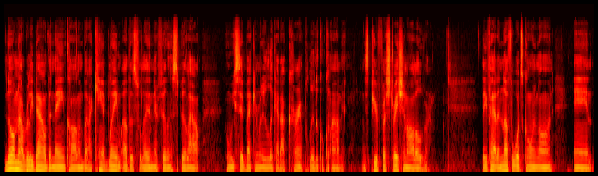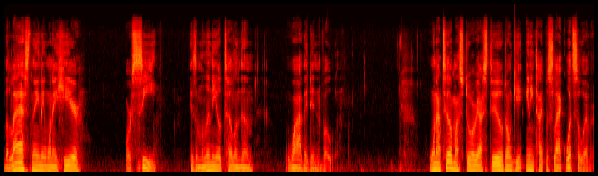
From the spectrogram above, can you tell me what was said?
No, I'm not really down with the name calling, but I can't blame others for letting their feelings spill out when we sit back and really look at our current political climate. It's pure frustration all over. They've had enough of what's going on, and the last thing they want to hear or see is a millennial telling them why they didn't vote. When I tell my story, I still don't get any type of slack whatsoever.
